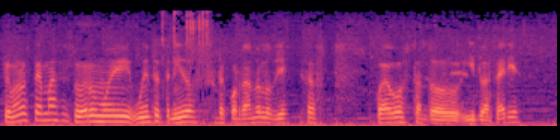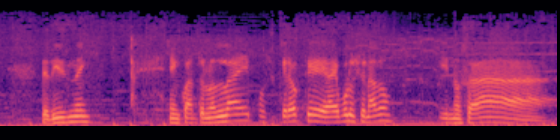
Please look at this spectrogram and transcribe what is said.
primeros temas estuvieron muy, muy entretenidos, recordando los viejos juegos, tanto y las series de Disney. En cuanto al online, pues creo que ha evolucionado y nos ha,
